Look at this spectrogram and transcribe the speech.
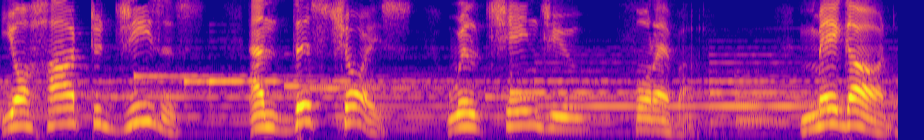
your heart to Jesus, and this choice will change you forever. May God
